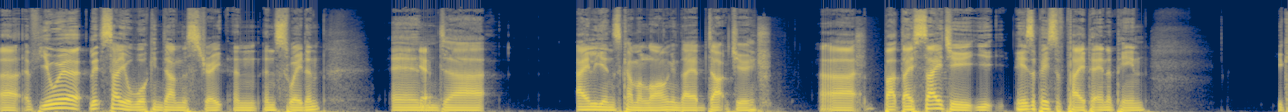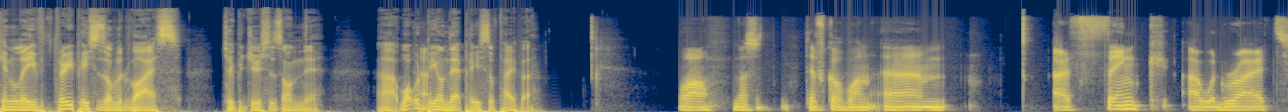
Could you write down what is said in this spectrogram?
Uh, if you were, let's say you're walking down the street in, in Sweden and uh, aliens come along and they abduct you, uh, but they say to you, you, here's a piece of paper and a pen. You can leave three pieces of advice to producers on there. Uh, what would be on that piece of paper? Wow, that's a difficult one. Um, I think I would write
